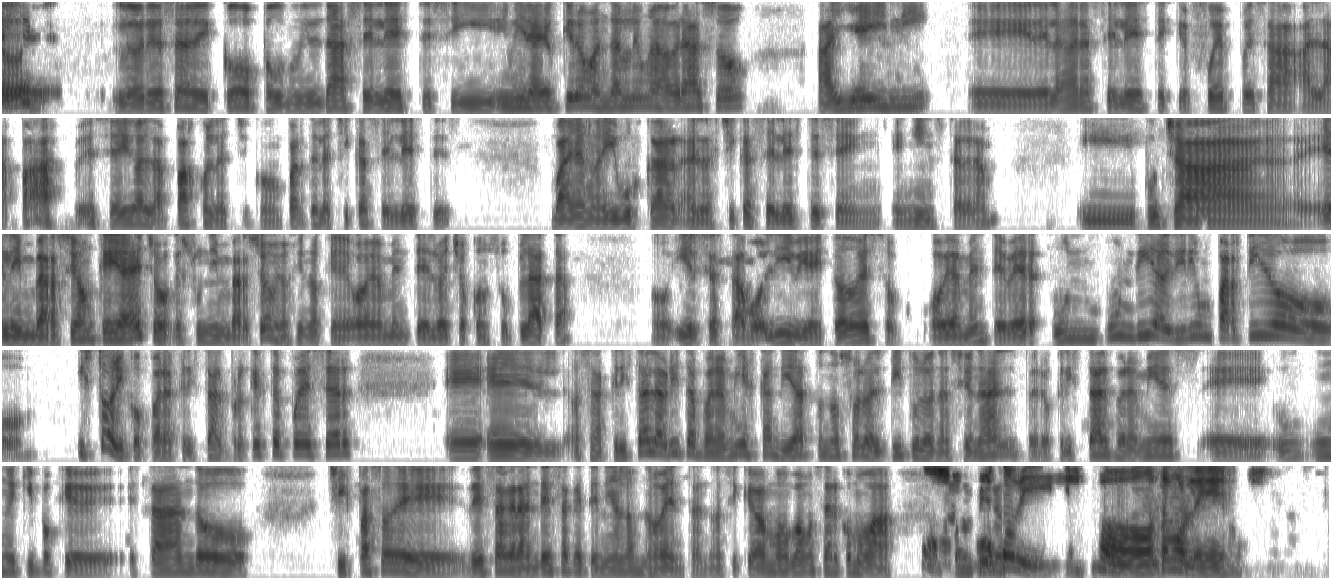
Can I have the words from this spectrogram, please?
gloriosa de copa, humildad celeste, sí. Y mira, yo quiero mandarle un abrazo a Yayli eh, de Ladra Celeste, que fue pues a, La Paz, pues, se ha ido a La Paz con, la, con parte de las chicas celestes. Vayan ahí a buscar a las chicas celestes en, en Instagram. Y pucha, eh, la inversión que ella ha hecho, porque es una inversión, me imagino que obviamente lo ha hecho con su plata, o irse hasta Bolivia y todo eso, obviamente ver un, un día, diría un partido histórico para Cristal, porque este puede ser, eh, el, o sea, Cristal ahorita para mí es candidato no solo al título nacional, pero Cristal para mí es eh, un, un equipo que está dando chispazos de, de esa grandeza que tenían los 90, ¿no? Así que vamos, vamos a ver cómo va. No, estamos lejos.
